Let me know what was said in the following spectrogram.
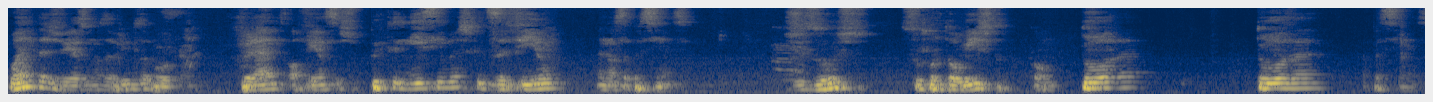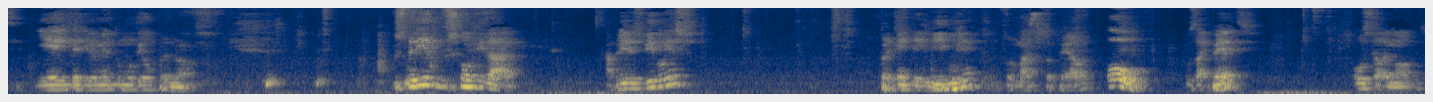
quantas vezes nós abrimos a boca perante ofensas pequeníssimas que desafiam a nossa paciência? Jesus suportou isto com toda, toda a paciência. E é efetivamente um modelo para nós. Gostaria de vos convidar a abrir as Bíblias, para quem tem Bíblia, em formato de papel, ou os iPads, ou os telemóveis,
